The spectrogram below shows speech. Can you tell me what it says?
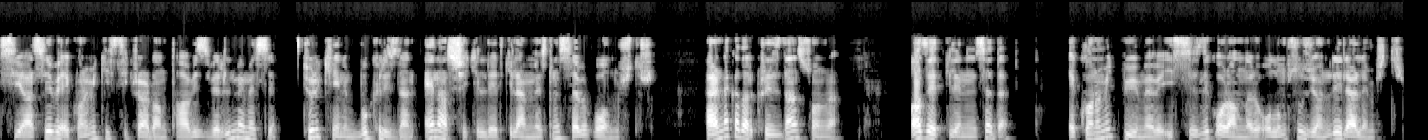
siyasi ve ekonomik istikrardan taviz verilmemesi, Türkiye'nin bu krizden en az şekilde etkilenmesine sebep olmuştur. Her ne kadar krizden sonra az etkilenilse de ekonomik büyüme ve işsizlik oranları olumsuz yönde ilerlemiştir.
